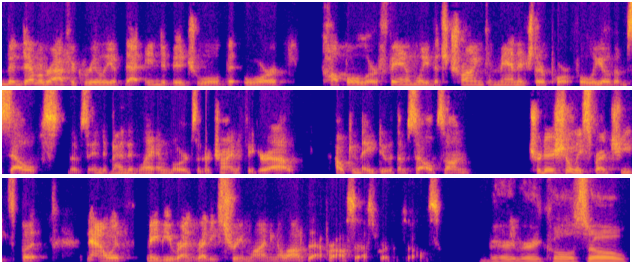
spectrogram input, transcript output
the demographic really of that individual that or couple or family that's trying to manage their portfolio themselves those independent mm-hmm. landlords that are trying to figure out how can they do it themselves on traditionally spreadsheets but now with maybe RentRedi streamlining a lot of that process for themselves very very cool so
